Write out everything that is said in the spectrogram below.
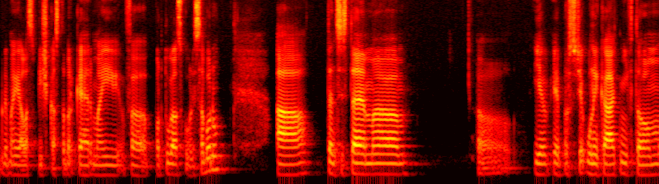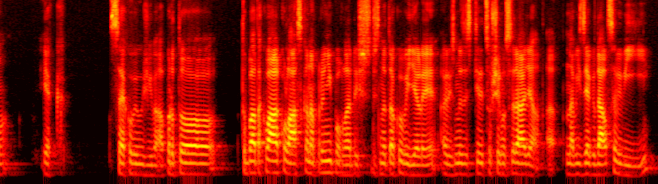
kde mají ale spíš customer care, mají v Portugalsku v Lisabonu. A ten systém Eh, je, je prostě unikátní v tom, jak se jako využívá. A proto to byla taková jako láska na první pohled, když, když jsme to jako viděli a když jsme zjistili, co všechno se dá dělat. A navíc, jak dál se vyvíjí,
